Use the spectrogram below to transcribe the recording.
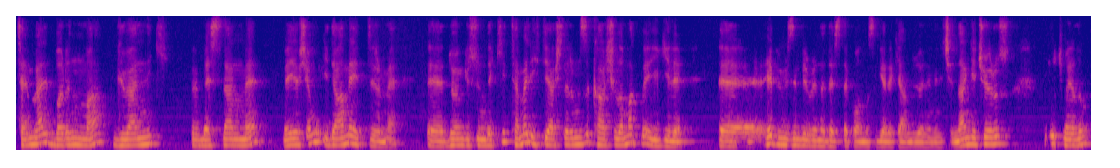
temel barınma, güvenlik, beslenme ve yaşamı idame ettirme e, döngüsündeki temel ihtiyaçlarımızı karşılamakla ilgili e, hepimizin birbirine destek olması gereken bir dönemin içinden geçiyoruz. Unutmayalım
